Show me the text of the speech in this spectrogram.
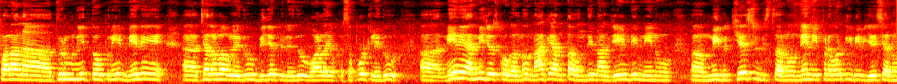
ఫలానా తురుముని తోపుని నేనే చంద్రబాబు లేదు బీజేపీ లేదు వాళ్ళ యొక్క సపోర్ట్ లేదు. నేనే అన్నీ చేసుకోగలను నాకే అంతా ఉంది నాకు చేయండి నేను మీకు చేసి చూపిస్తాను నేను ఇప్పటి వరకు ఇవి చేశాను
